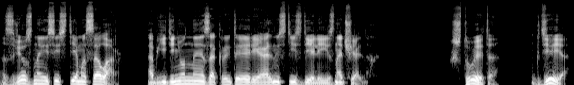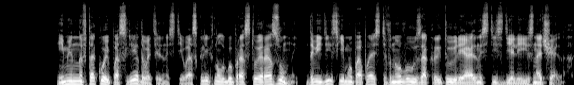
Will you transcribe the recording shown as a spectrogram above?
Звездная система Солар. Объединенная закрытая реальность изделий изначальных. Что это? Где я? Именно в такой последовательности воскликнул бы простой разумный, доведись ему попасть в новую закрытую реальность изделий изначальных.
